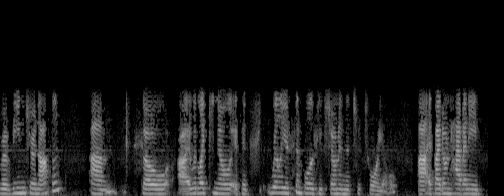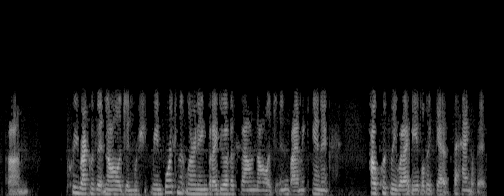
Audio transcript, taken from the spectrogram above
Ravindranathan. Um, so I would like to know if it's really as simple as you've shown in the tutorial. Uh, if I don't have any um, prerequisite knowledge in re reinforcement learning, but I do have a sound knowledge in biomechanics, how quickly would I be able to get the hang of it?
